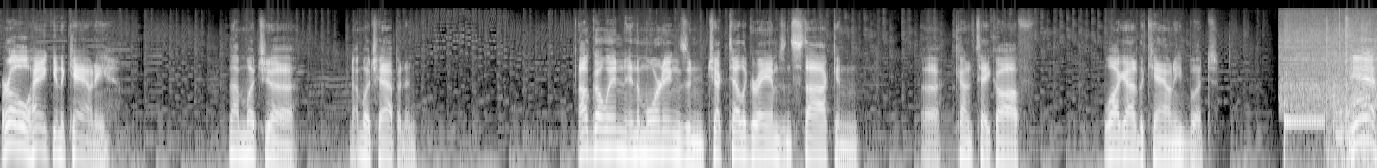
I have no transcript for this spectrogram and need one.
for old Hank in the county. Not much uh not much happening. I'll go in in the mornings and check telegrams and stock and uh kind of take off log out of the county, but yeah.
